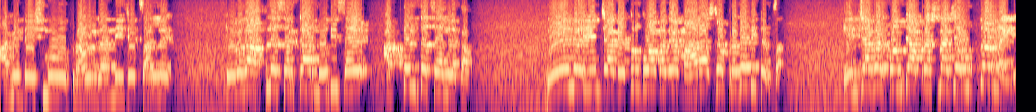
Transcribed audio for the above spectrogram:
आम्ही देशमुख राहुल गांधी जे चाललंय हे बघा आपलं सरकार मोदी साहेब अत्यंत चांगलं काम. देवेंद्रजींच्या नेतृत्वामध्ये महाराष्ट्र प्रगती करचा यांच्याकडे कोणत्या प्रश्नाचे उत्तर नाहीये.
